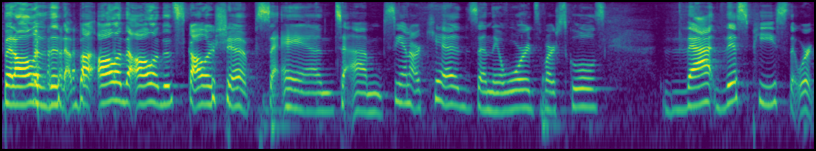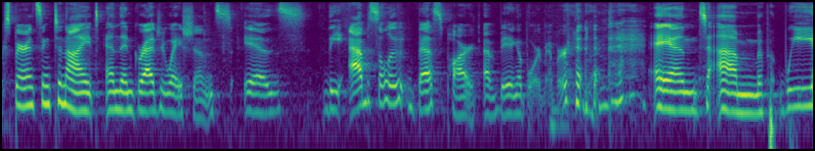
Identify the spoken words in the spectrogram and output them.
But all of the, but all of the, all of the scholarships and um, seeing our kids and the awards of our schools, that, this piece that we're experiencing tonight and then graduations is the absolute best part of being a board member. and um, we,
